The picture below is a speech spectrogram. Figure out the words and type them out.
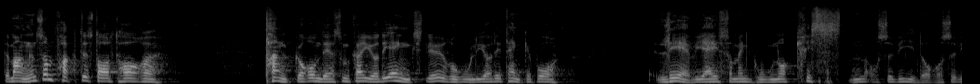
Det er mange som faktisk alt har eh, tanker om det som kan gjøre de engstelige og urolige, og de tenker på Lever jeg som en god nok kristen? Osv. osv.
